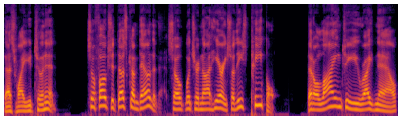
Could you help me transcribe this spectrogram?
that's why you tune in. So, folks, it does come down to that. So, what you're not hearing. So, these people that are lying to you right now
